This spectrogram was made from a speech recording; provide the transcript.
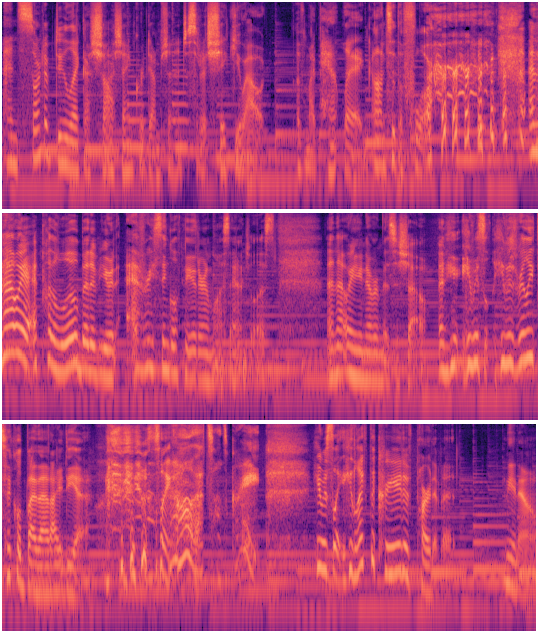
And sort of do like a Shawshank Redemption and just sort of shake you out of my pant leg onto the floor. and that way I put a little bit of you in every single theater in Los Angeles. And that way you never miss a show. And he, he was he was really tickled by that idea. he was like, oh, that sounds great. He was like he liked the creative part of it. You know,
